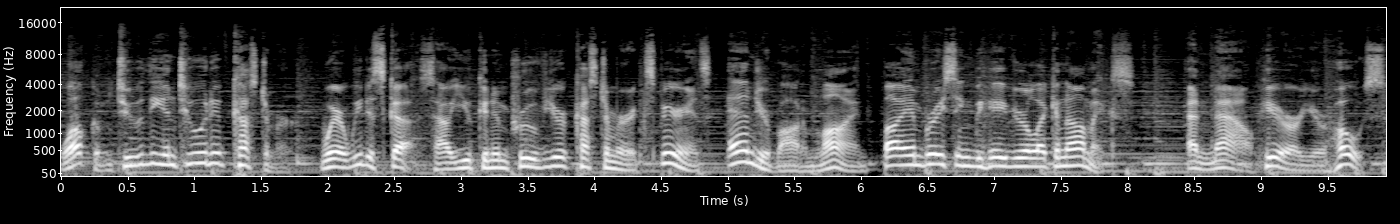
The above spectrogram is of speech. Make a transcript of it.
Welcome to The Intuitive Customer, where we discuss how you can improve your customer experience and your bottom line by embracing behavioral economics. And now, here are your hosts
